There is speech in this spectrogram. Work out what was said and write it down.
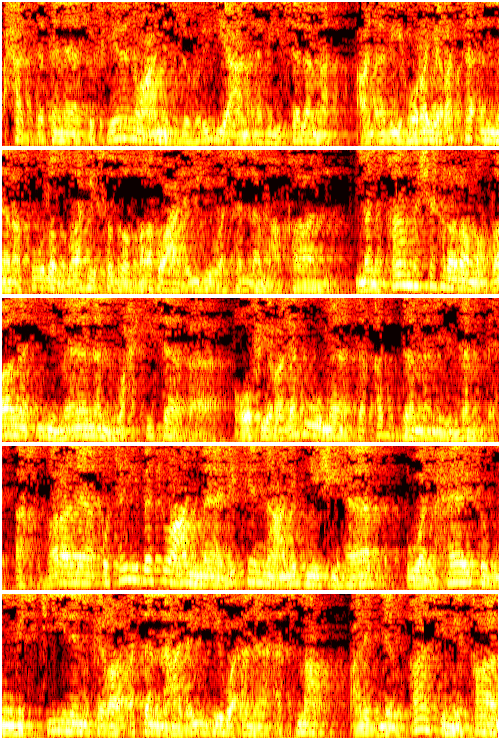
حدثنا سفيان عن الزهري عن أبي سلمة عن أبي هريرة أن رسول الله صلى الله عليه وسلم قال من قام شهر رمضان إيمانا واحتسابا غفر له ما تقدم من ذنبه. أخبرنا قتيبة عن مالك عن ابن شهاب والحارث بن مسكين قراءة عليه وأنا أسمع. عن ابن القاسم قال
